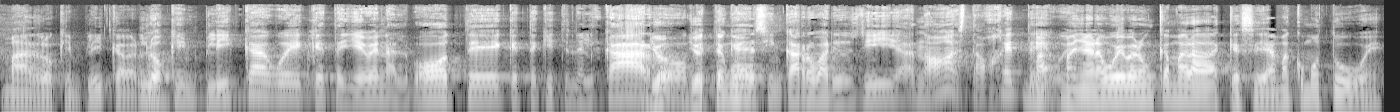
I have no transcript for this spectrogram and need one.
Más lo que implica, ¿verdad? lo que implica, güey, que te lleven al bote, que te quiten el carro, Yo- yo que tengo- te quedes sin carro varios días. No, está ojete, Ma- güey. mañana voy a ver a un camarada que se llama como tú, güey.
